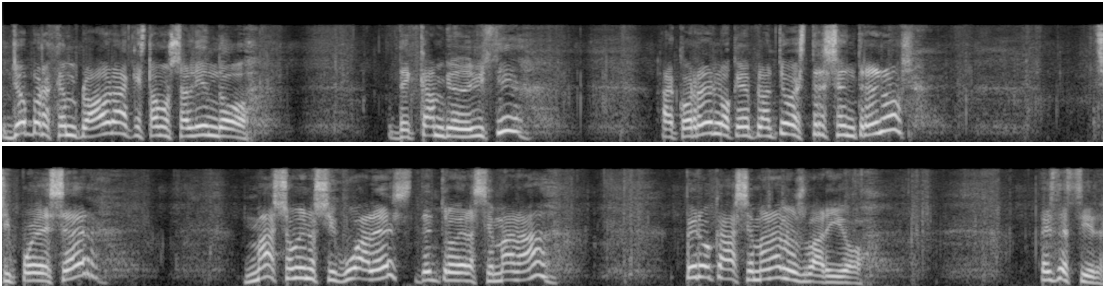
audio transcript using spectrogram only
yo, por ejemplo, ahora que estamos saliendo de cambio de bici, a correr lo que me planteo es tres entrenos, si puede ser, más o menos iguales dentro de la semana, pero cada semana los varío. Es decir,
